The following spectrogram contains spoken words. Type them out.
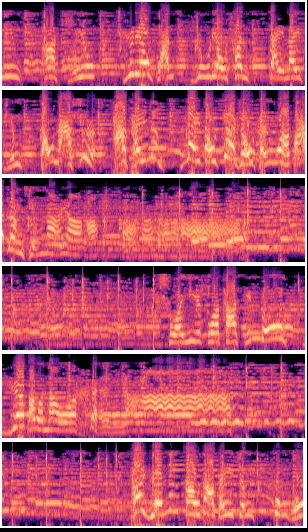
名，他只有取了官，有了权，再来兵，到那时他才能来到泽州跟我把仗兴啊呀！所以说，他心中越把我恼恨呐，他越能到达北京总功名。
